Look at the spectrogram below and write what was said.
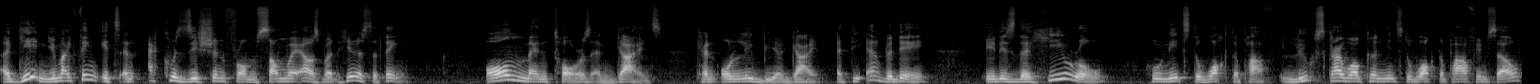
Again, you might think it's an acquisition from somewhere else, but here's the thing all mentors and guides can only be a guide. At the end of the day, it is the hero who needs to walk the path. Luke Skywalker needs to walk the path himself.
